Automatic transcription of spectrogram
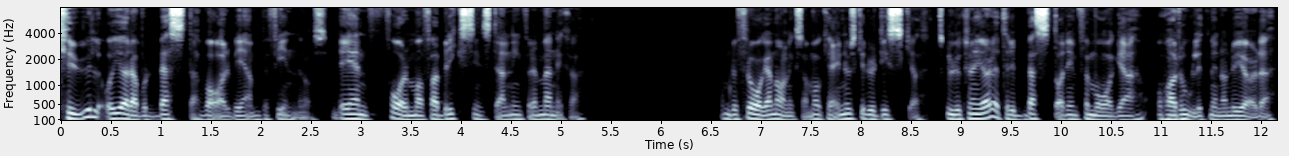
kul och göra vårt bästa var vi än befinner oss. Det är en form av fabriksinställning för en människa. Om du frågar någon, liksom, okej, okay, nu ska du diska. Skulle du kunna göra det till det bästa av din förmåga och ha roligt medan du gör det?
